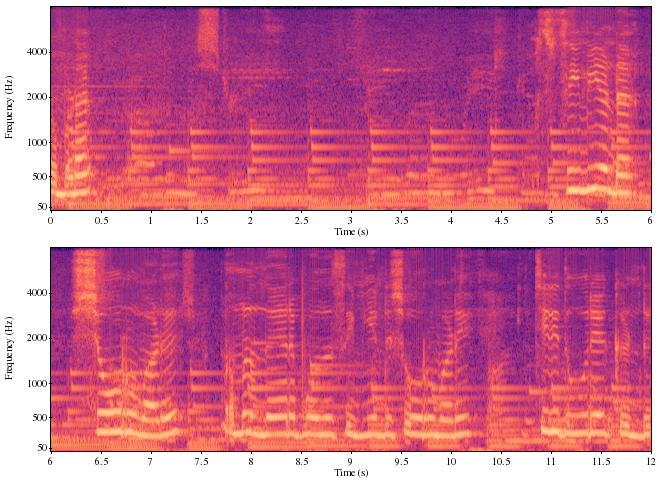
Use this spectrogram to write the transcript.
നമ്മുടെ സിമിയന്റെ ഷോറൂമാണ് നമ്മൾ നേരെ പോകുന്നത് സിമിയന്റെ ഷോറൂമാണ് ഇച്ചിരി ദൂരേക്ക് ഉണ്ട്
